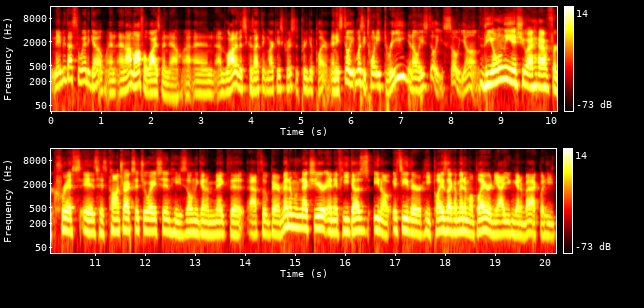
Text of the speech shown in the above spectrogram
Maybe that's the way to go. And and I'm off of Wiseman now, Uh, and a lot of it's because I think Marquese Chriss is a pretty good player, and he's still was he 23? You know, he's still he's so young. The only issue I have for Chriss is his contract situation. He's only going to make the absolute bare minimum next year. And if he does, you know, it's either he plays like a minimum player and yeah, you can get him back, but he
